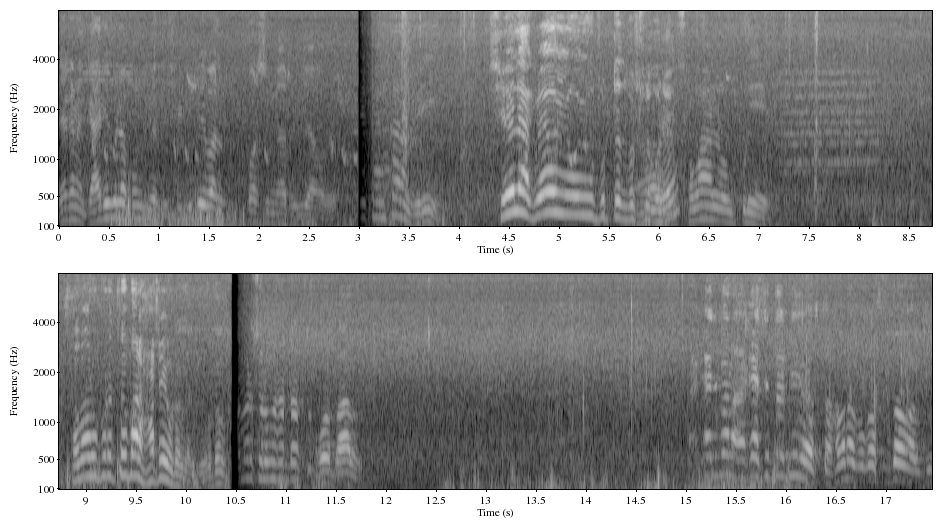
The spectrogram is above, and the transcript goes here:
যেখানে গাড়িগুলো কোন দিকে এবার ক্রসিং আর ইয়া হবে সে লাগবে ওই ওই উপরটা বসলে পরে সবার উপরে সবার উপরে তো আবার হাটে ওটা লাগবে ওটা আমার বছরটা বড় বাল আকাশ বাল আকাশে তো নিয়ে ব্যস্ত আমরা প্রকাশ দাও আর কি?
